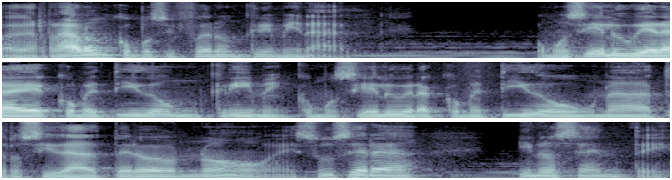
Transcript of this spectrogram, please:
agarraron como si fuera un criminal, como si él hubiera cometido un crimen, como si él hubiera cometido una atrocidad, pero no, Jesús era inocente,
